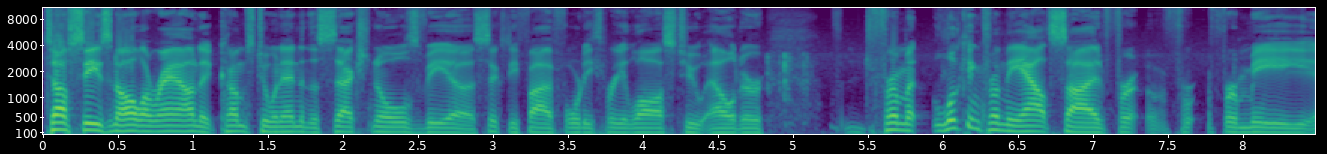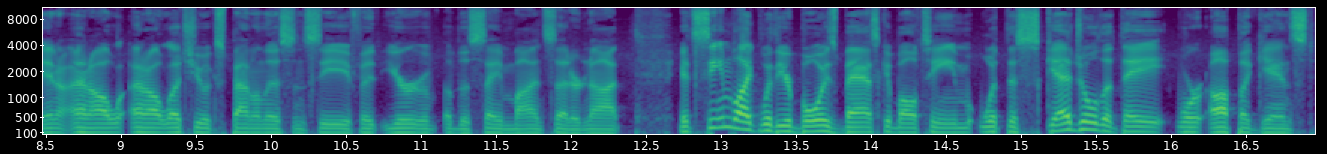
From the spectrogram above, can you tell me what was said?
Tough season all around. It comes to an end in the sectionals via 65-43 loss to Elder from looking from the outside for for, for me, and, and I'll and I'll let you expound on this and see if it, you're of the same mindset or not. It seemed like with your boys' basketball team, with the schedule that they were up against,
